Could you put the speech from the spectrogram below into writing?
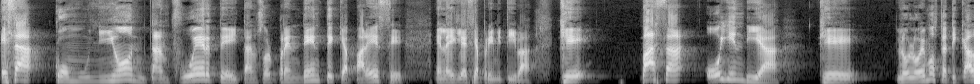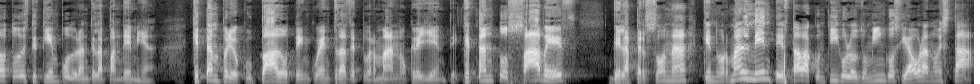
Esa comunión tan fuerte y tan sorprendente que aparece en la iglesia primitiva, que pasa hoy en día que lo, lo hemos platicado todo este tiempo durante la pandemia. ¿Qué tan preocupado te encuentras de tu hermano creyente? ¿Qué tanto sabes de la persona que normalmente estaba contigo los domingos y ahora no está?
